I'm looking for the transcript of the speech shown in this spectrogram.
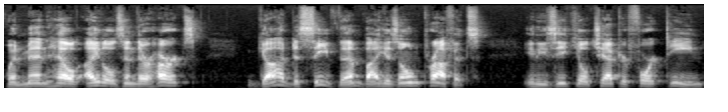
When men held idols in their hearts, God deceived them by his own prophets in Ezekiel chapter 14,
